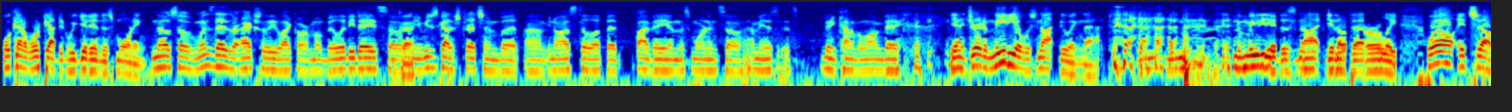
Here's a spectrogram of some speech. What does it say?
what kind of workout did we get in this morning? No, so Wednesdays are actually like our mobility days. So Okay. I mean, we just got to stretch them. But um, you know, I was still up at 5 a.m. this morning, so I mean, it's it's been kind of a long day. Yeah, Jared, the media was not doing that. The, the, the media does not get up that early. Well, it's uh,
